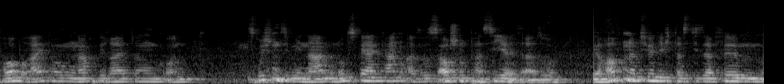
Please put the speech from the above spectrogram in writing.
Vorbereitungen, Nachbereitungen und Zwischenseminaren benutzt werden kann. Also es ist auch schon passiert. Also wir hoffen natürlich, dass dieser Film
